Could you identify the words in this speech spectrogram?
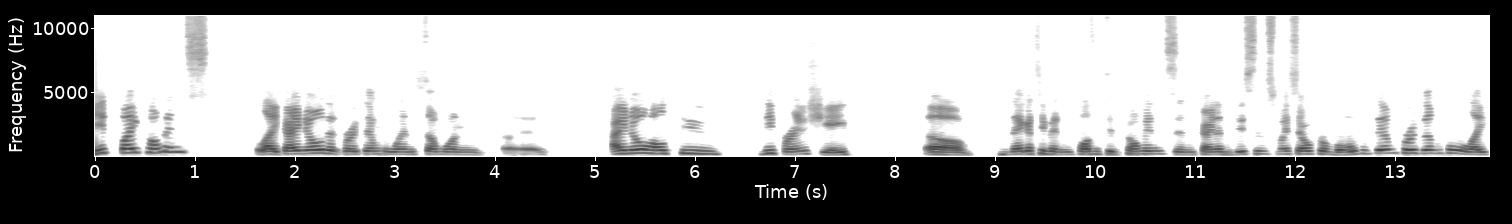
hit by comments. Like I know that, for example, when someone, uh, I know how to differentiate uh, negative and positive comments and kind of distance myself from both of them. For example, like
